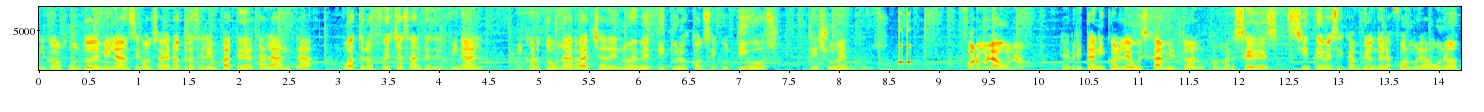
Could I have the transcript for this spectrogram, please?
el conjunto de Milán se consagró tras el empate de Atalanta, cuatro fechas antes del final, y cortó una racha de nueve títulos consecutivos de Juventus. Fórmula 1. El británico Lewis Hamilton, con Mercedes, siete veces campeón de la Fórmula 1,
